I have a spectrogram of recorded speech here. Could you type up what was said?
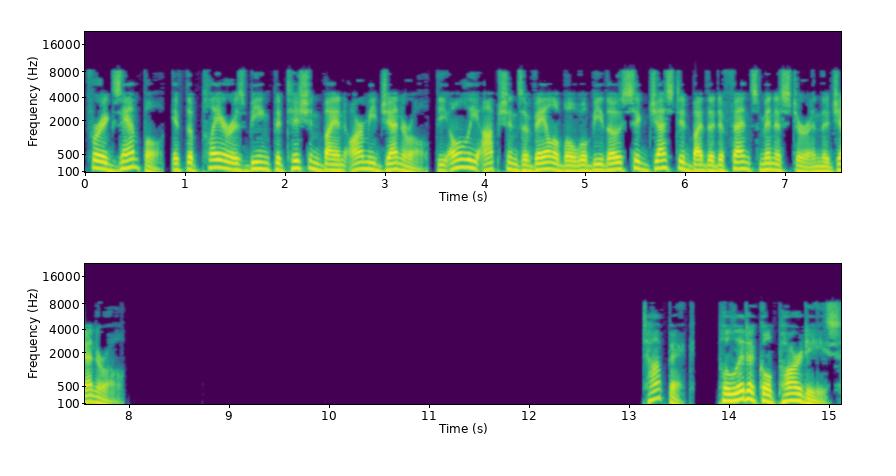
For example, if the player is being petitioned by an army general, the only options available will be those suggested by the defense minister and the general. Political parties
